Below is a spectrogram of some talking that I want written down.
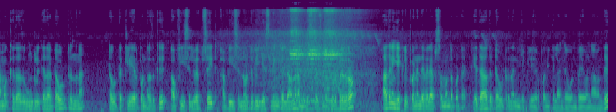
நமக்கு ஏதாவது உங்களுக்கு ஏதாவது டவுட் இருந்ததுன்னா டவுட்டை கிளியர் பண்ணுறதுக்கு official website official notification link எல்லாம் வந்து நம்ம டிஸ்கிரிப்ஷனில் கொடுத்துருக்குறோம். அதை நீங்கள் கிளிக் பண்ணி இந்த வேலை சம்மந்தப்பட்ட ஏதாவது டவுட் இருந்தால் நீங்கள் கிளியர் பண்ணிக்கலாங்க ஒன் பை ஒன்னாக வந்து.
